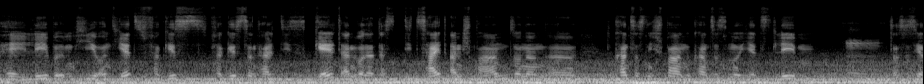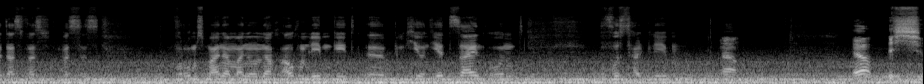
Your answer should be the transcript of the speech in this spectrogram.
hey, lebe im Hier und Jetzt, vergiss, vergiss dann halt dieses Geld an oder das, die Zeit ansparen, sondern äh, du kannst das nicht sparen, du kannst es nur jetzt leben. Mhm. Das ist ja das, was, was es worum es meiner Meinung nach auch im Leben geht, äh, im Hier und Jetzt sein und bewusst halt leben. Ja. Ja, ich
